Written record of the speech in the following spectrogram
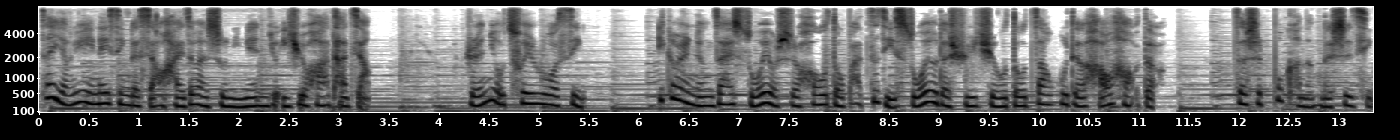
在《养育你内心的小孩》这本书里面有一句话，他讲：人有脆弱性。一个人能在所有时候都把自己所有的需求都照顾得好好的，这是不可能的事情。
